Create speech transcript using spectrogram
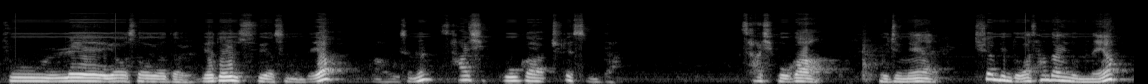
둘, 넷, 여섯, 여덟, 여덟 수였었는데요. 어, 여기서는 45가 출했습니다. 45가 요즘에 출연 빈도가 상당히 높네요.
